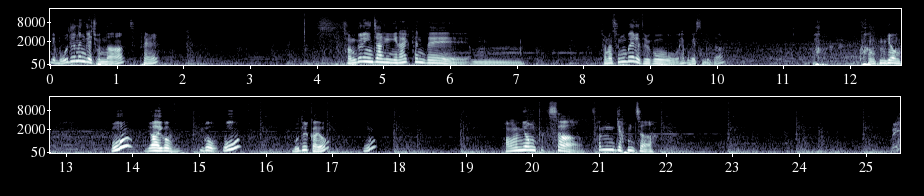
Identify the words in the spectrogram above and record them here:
근데 뭐 드는 게 좋나? 스펠? 정글 인장이긴 할 텐데 음 저는 숭배를 들고 해보겠습니다. 광- 광명 어? 야 이거 이거 어? 뭐 들까요? 어? 광명 특사 선견자 May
